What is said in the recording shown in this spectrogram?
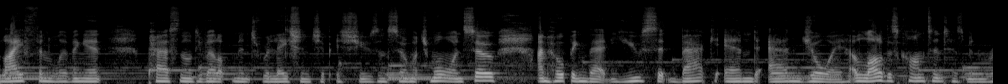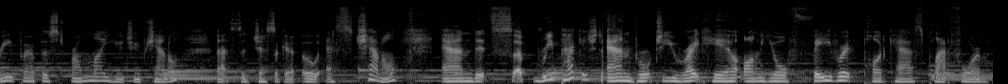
life and living it, personal development, relationship issues, and so much more. And so I'm hoping that you sit back and enjoy. A lot of this content has been repurposed from my YouTube channel. That's the Jessica OS channel. And it's uh, repackaged and brought to you right here on your favorite podcast platform.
